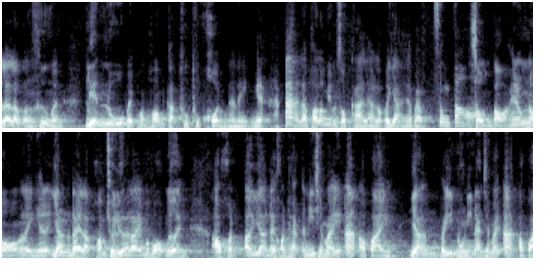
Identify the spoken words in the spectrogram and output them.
แล้วเราก็คือเหมือนเรียนรู้ไปพร้อม ๆ กับทุก ๆ คนอะไรอย่างเงี้ยอะแล้วพอเรามีประสบการณ์แล้วเราก็อยากจะแบบส่งต่อส่งต่อให้น้องๆอะไรเงี้ยอยากได้รับความช่วยเหลืออะไรมาบอกเลย เอาคอนเอออยากได้คอนแทคอันนี้ใช่ไหมอะเอาไป อยากไปนู่นนี่นั่นใช่ไหมอะเอาไป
